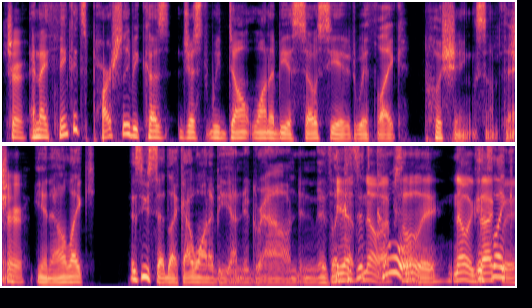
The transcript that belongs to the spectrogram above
Sure. And I think it's partially because just we don't want to be associated with like pushing something. Sure. You know, like as you said, like I want to be underground and it's like yeah. it's no. cool Absolutely. No. It's like- Exactly.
